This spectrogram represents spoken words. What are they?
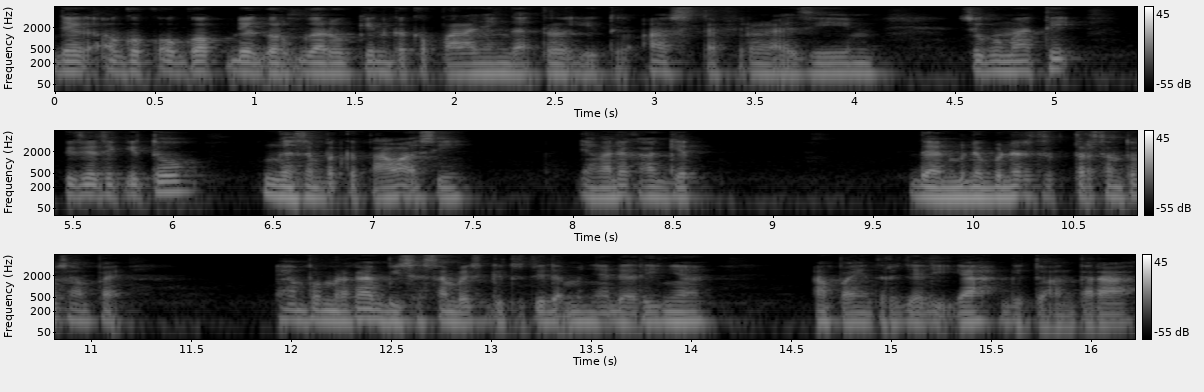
dia ogok-ogok dia garuk-garukin ke kepalanya gatel gitu. Astagfirullahaladzim sungguh mati. Di titik itu nggak sempat ketawa sih. Yang ada kaget. Dan benar-benar tersentuh sampai ya ampun mereka bisa sampai segitu tidak menyadarinya apa yang terjadi ya gitu antara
